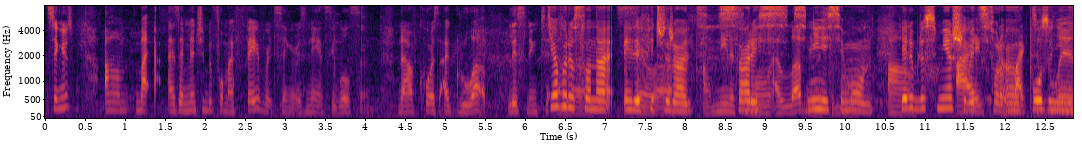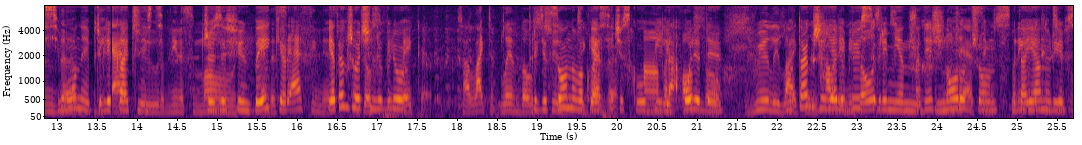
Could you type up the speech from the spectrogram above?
Um, singers. Um, my, as I mentioned before, my favorite singer is Nancy Wilson. Now, of course, I grew up listening to Я выросла на Элли Фитджеральд, Саре, Нине Симон. Я люблю смешивать позу Нины Симоны и привлекательность Джозефин Бейкер. Я также очень люблю традиционного классического Билли Холидея, но также я люблю и современных Нору Джонс, Дайану Ривз,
